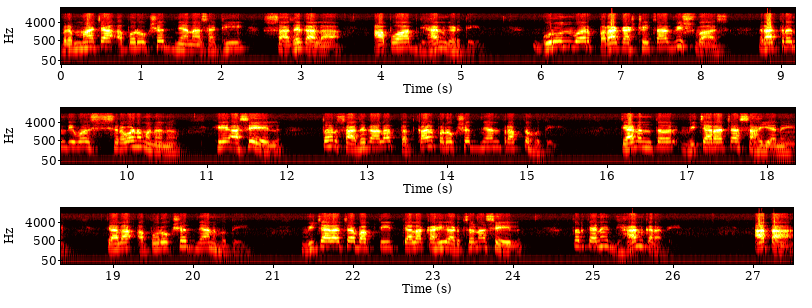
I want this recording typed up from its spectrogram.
ब्रह्माच्या अपरोक्ष ज्ञानासाठी साधकाला आपोआप ध्यान घडते. गुरूंवर पराकाष्ठेचा विश्वास रात्रंदिवस श्रवण मनन हे असेल तर साधकाला तत्काळ परोक्ष ज्ञान प्राप्त होते. त्यानंतर विचाराच्या सहाय्याने त्याला अपरोक्ष ज्ञान होते. विचाराच्या बाबतीत त्याला काही अडचण असेल तर त्याने ध्यान करावे. आता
